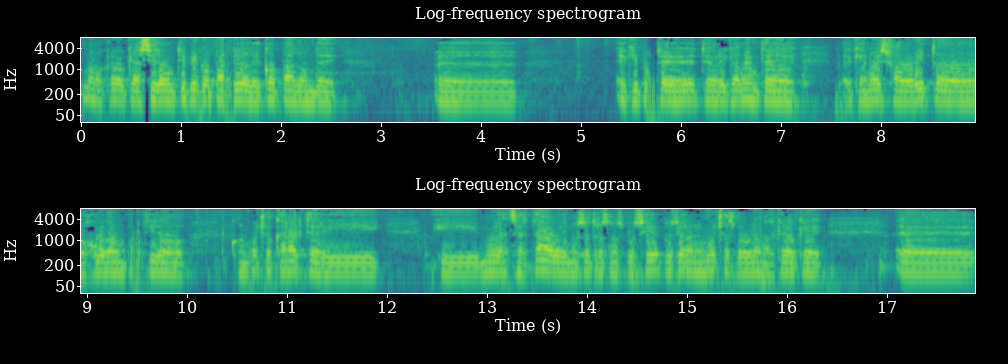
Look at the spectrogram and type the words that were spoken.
Bueno, creo que ha sido un típico partido de Copa donde eh, equipo te, teóricamente eh, que no es favorito juega un partido con mucho carácter y, muy acertado y nosotros nos pusi- pusieron en muchos problemas. Creo que eh,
